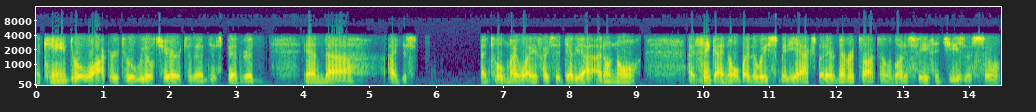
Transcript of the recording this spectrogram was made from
a cane to a walker to a wheelchair to then just bedridden. And uh, I just, I told my wife, I said, Debbie, I, I don't know. I think I know by the way Smitty acts, but I've never talked to him about his faith in Jesus. So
